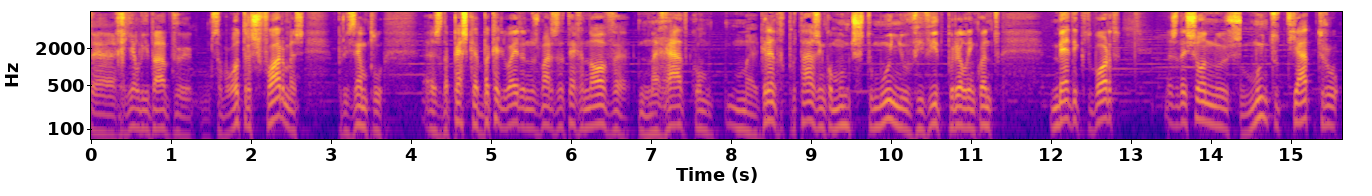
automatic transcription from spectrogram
da realidade sobre outras formas, por exemplo, as da pesca bacalhoeira nos mares da Terra Nova, narrado como uma grande reportagem, como um testemunho vivido por ele enquanto médico de bordo, mas deixou-nos muito teatro,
